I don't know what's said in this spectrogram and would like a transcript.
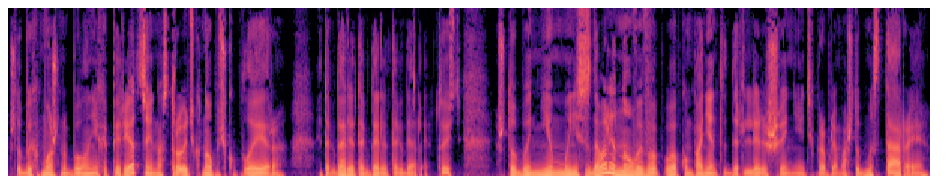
чтобы их можно было на них опереться и настроить кнопочку плеера и так далее, и так далее, и так далее. То есть, чтобы не, мы не создавали новые веб-компоненты для решения этих проблем, а чтобы мы старые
